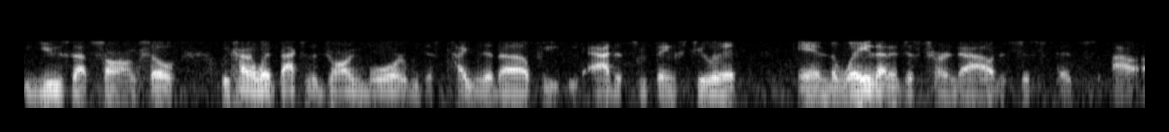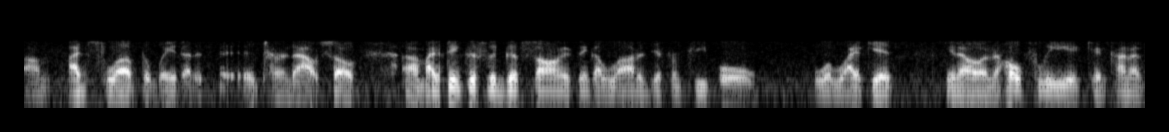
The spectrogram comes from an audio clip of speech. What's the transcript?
use that song. So we kind of went back to the drawing board. We just tightened it up. We, we added some things to it, and the way that it just turned out, it's just it's I, um, I just love the way that it, it turned out. So um, I think this is a good song. I think a lot of different people will like it, you know, and hopefully it can kind of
